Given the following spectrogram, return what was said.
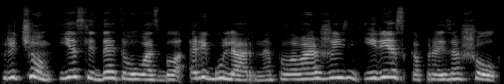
причем, если до этого у вас была регулярная половая жизнь и резко произошел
